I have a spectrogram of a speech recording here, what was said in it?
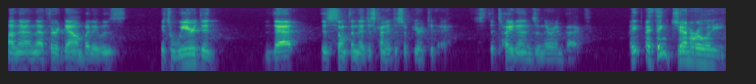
on that on that third down. But it was, it's weird that that is something that just kind of disappeared today. Just the tight ends and their impact. I, I think generally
